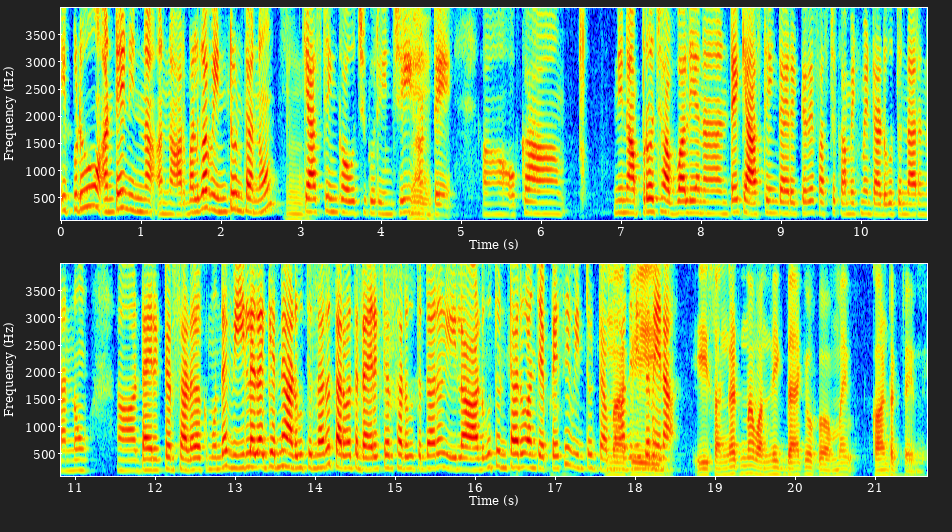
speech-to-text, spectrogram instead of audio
ఇప్పుడు అంటే నిన్న నార్మల్గా వింటుంటాను. క్యాస్టింగ్ కౌచ్ గురించి. అంటే ఒక నేను అప్రోచ్ అవ్వాలి అని అంటే క్యాస్టింగ్ డైరెక్టరే ఫస్ట్ కమిట్మెంట్ అడుగుతున్నారు నన్ను డైరెక్టర్స్ అడగక ముందే వీళ్ళ దగ్గరనే అడుగుతున్నారు తర్వాత డైరెక్టర్స్ అడుగుతున్నారు ఇలా అడుగుతుంటారు అని చెప్పేసి వింటుంటాము అది ఈ- నిజమేనా ఈ సంఘటన వన్ వీక్ బ్యాక్ ఒక అమ్మాయి కాంటాక్ట్ అయింది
